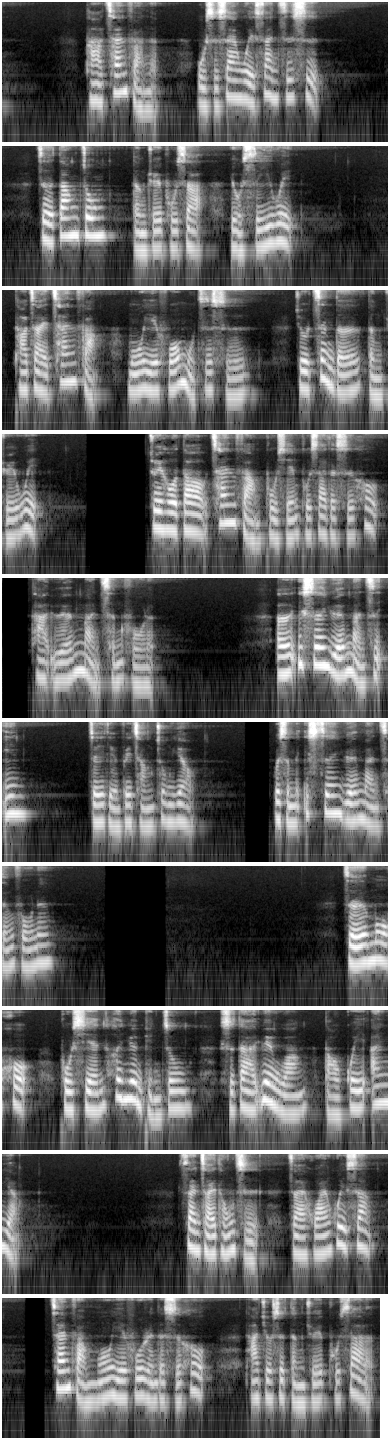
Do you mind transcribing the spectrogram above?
他参访了五十三位善知识，这当中等觉菩萨有十一位。他在参访摩耶佛母之时，就证得等觉位，最后到参访普贤菩萨的时候，他圆满成佛了。而一生圆满之因，这一点非常重要。为什么一生圆满成佛呢？则末后普贤恨愿品中十大愿王导归安养，善财童子。在华严会上参访摩耶夫人的时候，他就是等觉菩萨了。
